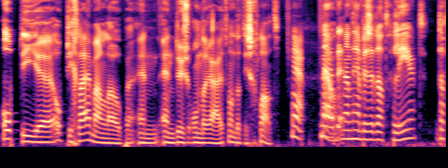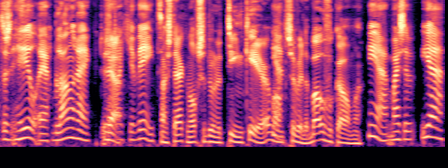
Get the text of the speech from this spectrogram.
op die, eh, op die glijbaan lopen. En, en dus onderuit, want dat is glad. Ja. Nou, de- dan hebben ze dat geleerd. Dat is heel erg belangrijk. Dus Ja. dat je weet. Maar sterker nog, ze doen het tien keer. Want Ja. ze willen boven komen. Ja, maar ze, ja.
